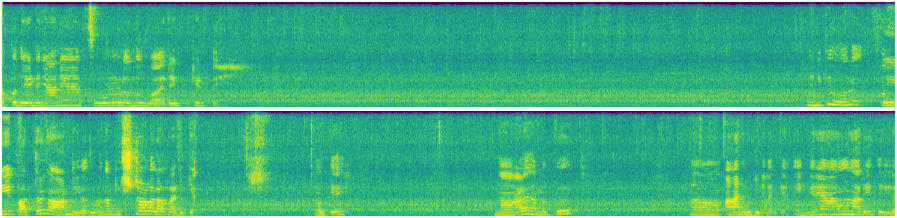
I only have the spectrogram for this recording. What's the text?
അപ്പോൾ ഇതേണ്ട ഞാൻ ഫുൾ ഒന്ന് വരയ്ക്കട്ടെ. എനിക്ക് തോന്നുന്നു ഈ പത്രം കാണുന്നില്ല. അതുകൊണ്ട് നമുക്ക് ഇഷ്ടമുള്ള കളർ അടിക്കാം. ഓക്കെ. നാളെ നമുക്ക് ആനക്കുട്ടീനെ വരയ്ക്കാം. എങ്ങനെയാണെന്ന് അറിയത്തില്ല.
